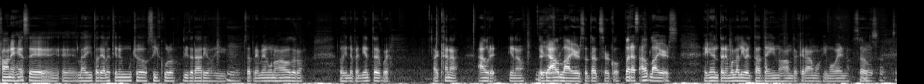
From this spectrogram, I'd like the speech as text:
con es ese, eh, las editoriales tienen muchos círculos literarios y Mm. se premian unos a otros. Los independientes, pues, are kind of outed, you know. They're the Yeah. outliers of that circle. But as outliers, again, tenemos la libertad de irnos a donde queramos y movernos. So, Exacto.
